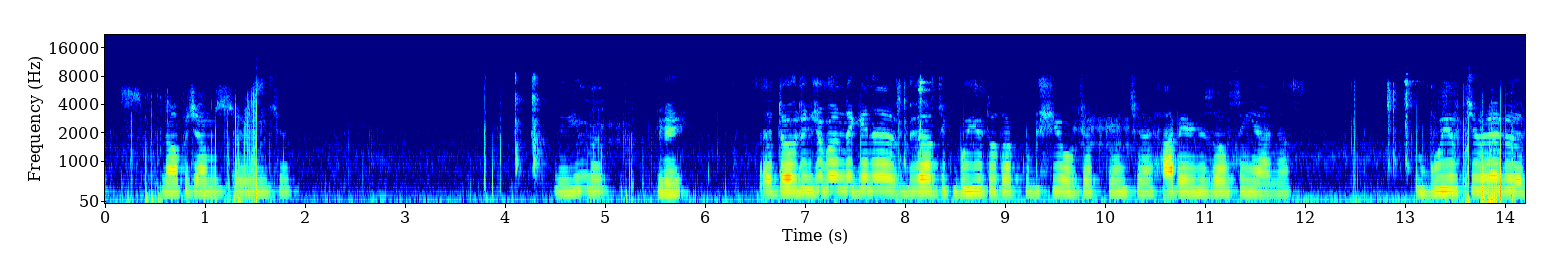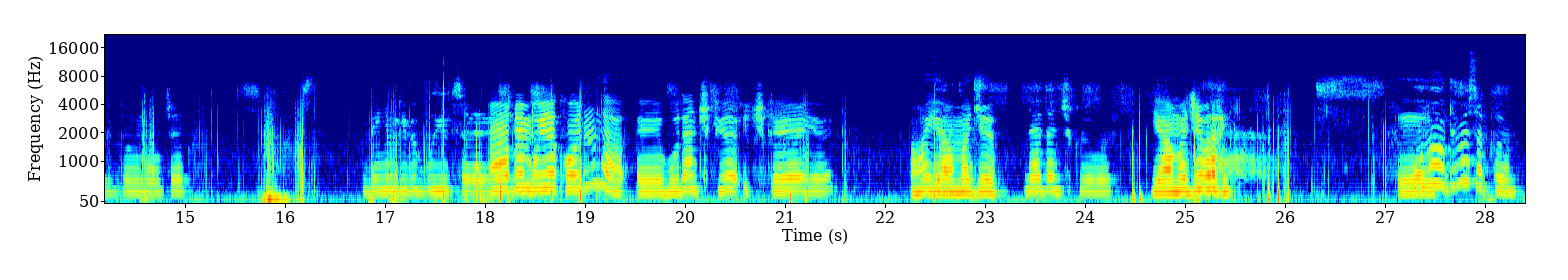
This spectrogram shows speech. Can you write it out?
Ne yapacağımızı söyleyeceğim. Vereyim mi? Ve E, dördüncü bölümde gene birazcık bıyık odaklı bir şey olacak gençler. Haberiniz olsun yani. Bıyıkçılara göre bir bölüm olacak. Benim gibi bıyık sever. Aa ben buraya koydum da e, buradan çıkıyor çıkıyor ya. Aha yağmacı. Nereden çıkıyorlar? Yağmacı var. Ee, Onu öldürme sakın.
